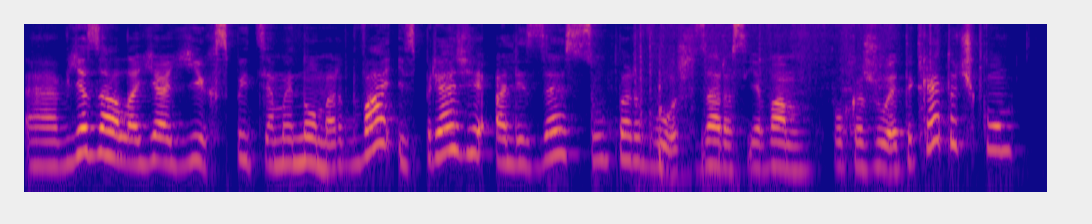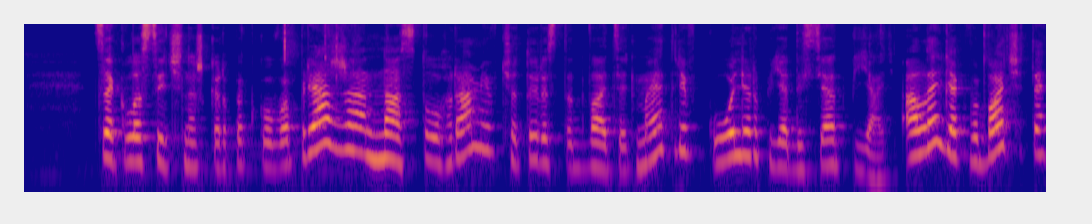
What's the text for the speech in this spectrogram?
в'язала я їх спицями номер 2 із пряжі Alize Super Wash. Зараз я вам покажу етикеточку. Це класична шкарпеткова пряжа на 100 грамів 420 метрів, колір 55. Але, як ви бачите,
